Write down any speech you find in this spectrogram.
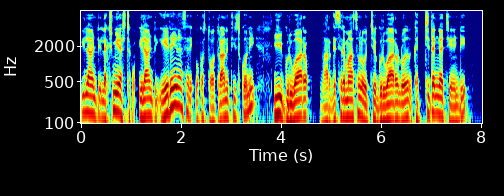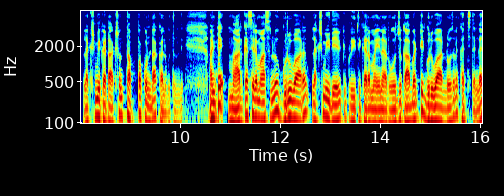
ఇలాంటి లక్ష్మీ అష్టకం ఇలాంటి ఏదైనా సరే ఒక స్తోత్రాన్ని తీసుకొని ఈ గురువారం మార్గశిర మాసంలో వచ్చే గురువారం రోజున ఖచ్చితంగా చేయండి. లక్ష్మీ కటాక్షం తప్పకుండా కలుగుతుంది. అంటే మార్గశిర మాసంలో గురువారం లక్ష్మీదేవికి ప్రీతికరమైన రోజు కాబట్టి గురువారం రోజున ఖచ్చితంగా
